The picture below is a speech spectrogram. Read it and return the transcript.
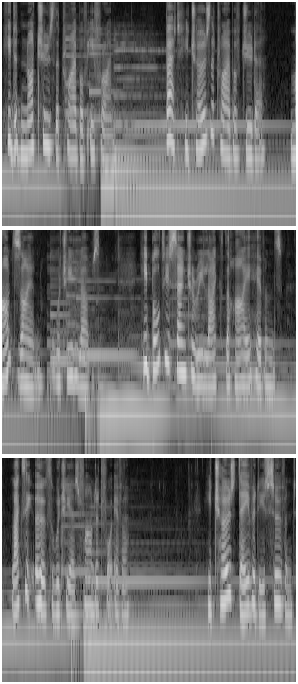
He did not choose the tribe of Ephraim, but he chose the tribe of Judah, Mount Zion, which he loves. He built his sanctuary like the high heavens, like the earth which he has founded forever. He chose David his servant,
